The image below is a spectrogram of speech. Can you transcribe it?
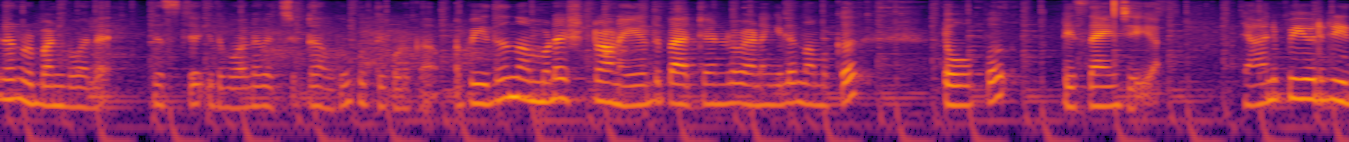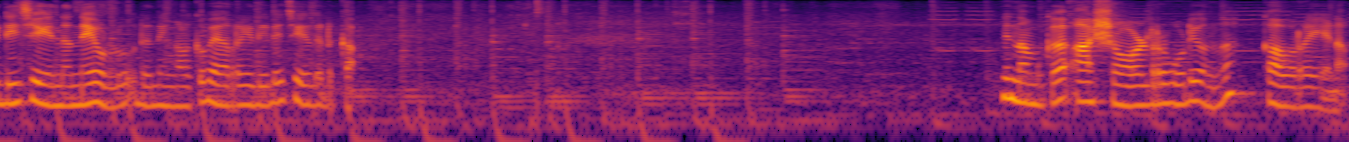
ഒരു റിബൺ പോലെ ജസ്റ്റ് ഇതുപോലെ വെച്ചിട്ട് നമുക്ക് കുത്തി കൊടുക്കാം. അപ്പോൾ ഇത് നമ്മുടെ ഇഷ്ടമാണ്. ഏത് പാറ്റേണിൽ വേണമെങ്കിലും നമുക്ക് ടോപ്പ് ഡിസൈൻ ചെയ്യാം. ഞാനിപ്പോൾ ഈ ഒരു രീതി ചെയ്യുന്നതേ ഉള്ളൂ. ഇത് നിങ്ങൾക്ക് വേറെ രീതിയിൽ ചെയ്തെടുക്കാം. ഇനി നമുക്ക് ആ ഷോൾഡർ കൂടി ഒന്ന് കവർ ചെയ്യണം.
